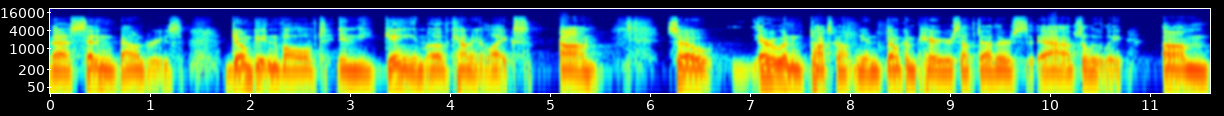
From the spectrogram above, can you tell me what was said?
uh, setting boundaries. Don't get involved in the game of counting likes. Um, so everyone talks about, you know, don't compare yourself to others. Yeah, absolutely. Um,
